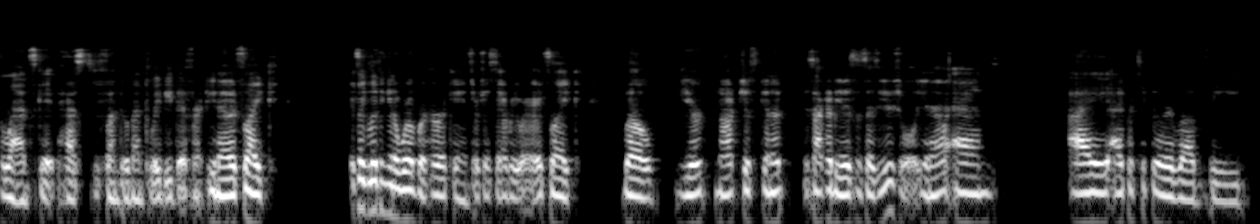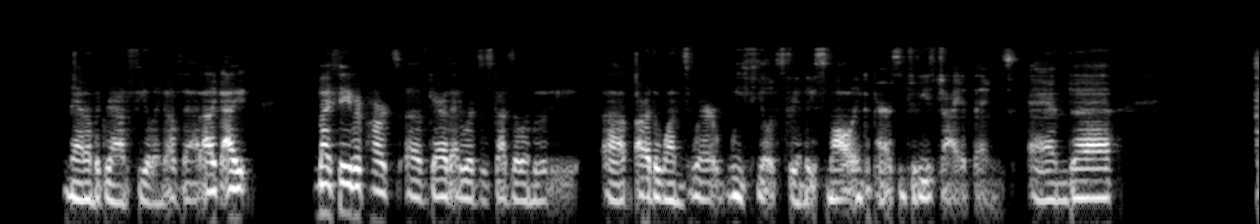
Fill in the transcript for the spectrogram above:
the landscape has to fundamentally be different. You know, it's like it's like living in a world where hurricanes are just everywhere. It's like, well, you're not just gonna it's not gonna be business as usual, you know? And I I particularly love the man on the ground feeling of that. Like I my favorite parts of Gareth Edwards' Godzilla movie uh, are the ones where we feel extremely small in comparison to these giant things. And uh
